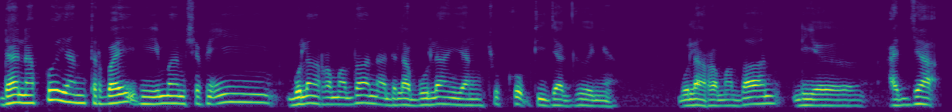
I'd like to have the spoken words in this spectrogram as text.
Dan apa yang terbaik di Imam Syafi'i, bulan Ramadan adalah bulan yang cukup dijaganya bulan Ramadan dia ajak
